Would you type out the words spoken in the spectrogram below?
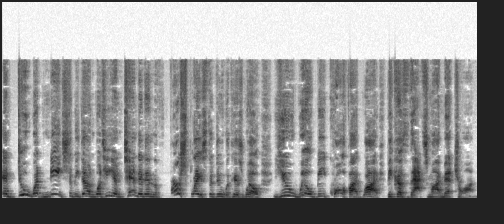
and do what needs to be done, what he intended in the first place to do with his wealth, you will be qualified. Why? Because that's my metron.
